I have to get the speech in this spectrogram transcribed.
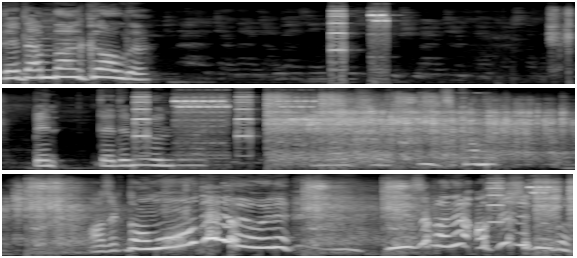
Dedemden kaldı. Ben dedemi intikamı Azıcık da ama o öyle. Birisi bana ateş ediyordu.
